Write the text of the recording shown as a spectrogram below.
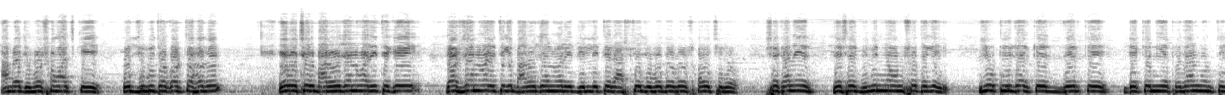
আমরা যুব সমাজকে উজ্জীবিত করতে হবে। এবছর বারো জানুয়ারি থেকে, দশ জানুয়ারি থেকে বারো জানুয়ারি দিল্লিতে রাষ্ট্রীয় যুব দিবস হয়েছিল। সেখানে দেশের বিভিন্ন অংশ থেকে ইউথ লিডারকে দেরকে ডেকে নিয়ে প্রধানমন্ত্রী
